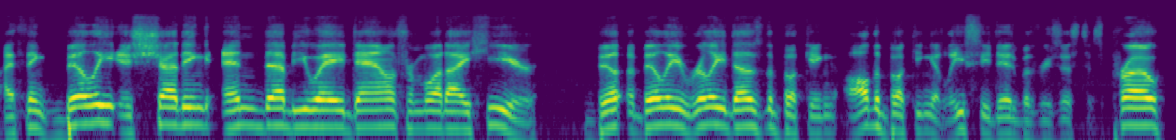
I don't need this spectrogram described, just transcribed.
I think Billy is shutting NWA down from what I hear. Bill, Billy really does the booking, all the booking, at least he did with Resistance Pro.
